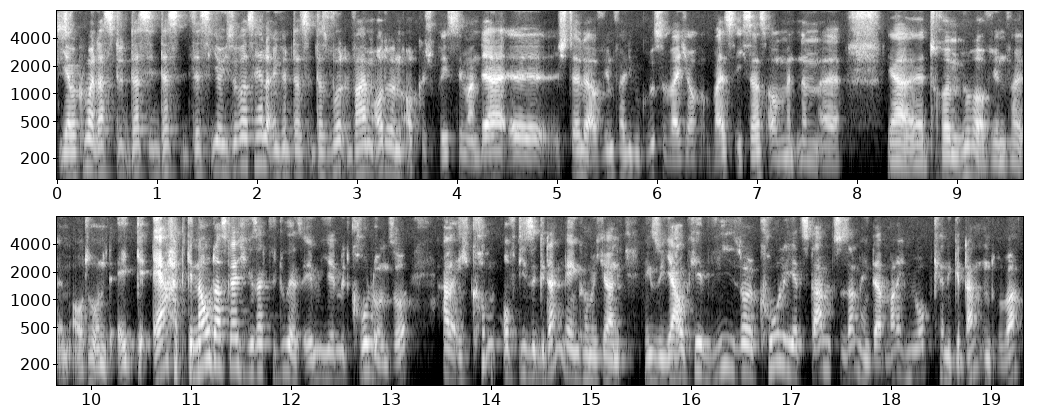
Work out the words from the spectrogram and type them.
Ja, aber guck mal, dass, dass, dass, dass ihr euch sowas herleiten könnt, das, das war im Auto dann auch Gesprächsthema. An der äh, Stelle auf jeden Fall liebe Grüße, weil ich auch weiß, ich saß auch mit einem äh, ja, äh, treuen Hörer auf jeden Fall im Auto und ey, er hat genau das gleiche gesagt wie du jetzt eben hier mit Kohle und so. Aber ich komme auf diese Gedanken, komme ich gar nicht. Ich denke so, ja, okay, wie soll Kohle jetzt damit zusammenhängen? Da mache ich mir überhaupt keine Gedanken drüber.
